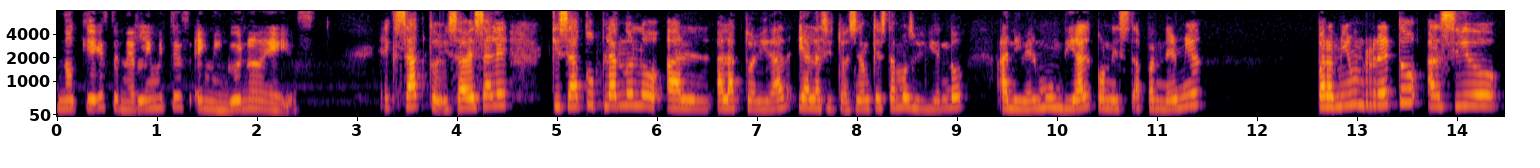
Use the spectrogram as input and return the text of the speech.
no quieres tener límites en ninguno de ellos. Exacto, y sabes, Ale, quizá acoplándolo al, a la actualidad y a la situación que estamos viviendo a nivel mundial con esta pandemia, para mí un reto ha sido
